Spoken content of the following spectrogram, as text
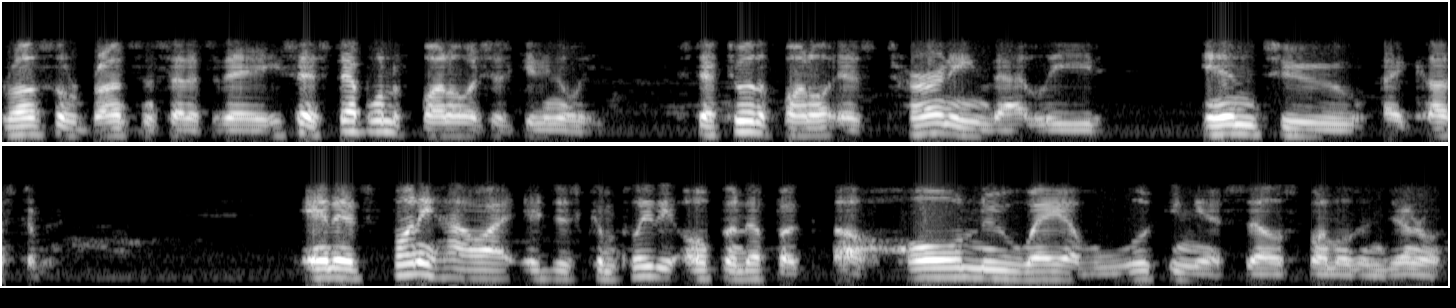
Russell Brunson said it today. He said step one of the funnel is just getting the lead. Step two of the funnel is turning that lead into a customer and it's funny how I it just completely opened up a, a whole new way of looking at sales funnels in general.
